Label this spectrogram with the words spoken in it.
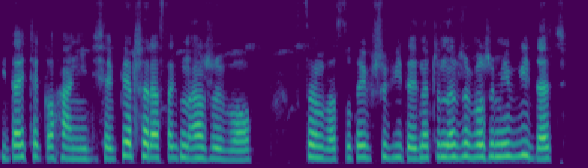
Witajcie kochani, dzisiaj pierwszy raz tak na żywo. Chcę Was tutaj przywitać, znaczy na żywo, że mnie widać.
